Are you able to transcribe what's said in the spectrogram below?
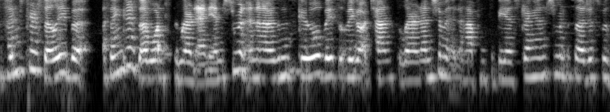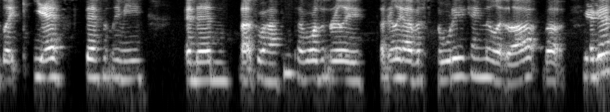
it sounds pure silly, but I think just I wanted to learn any instrument, and then I was in school. Basically, got a chance to learn an instrument, and it happened to be a string instrument. So I just was like, yes, definitely me. And then that's what happened. I wasn't really, didn't really have a story kind of like that, but I guess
